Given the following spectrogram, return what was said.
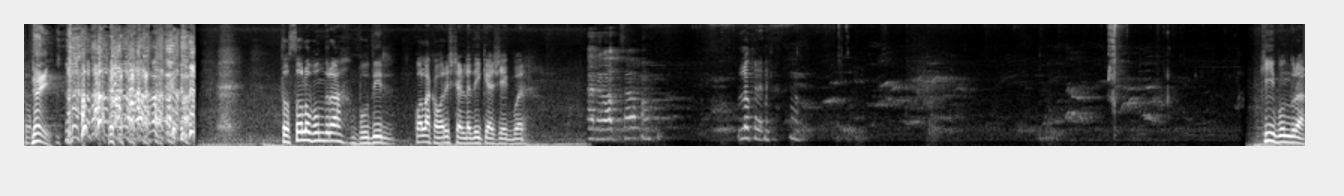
তো नहीं তো চলো বন্ধুরা বৌদির কলা খাওয়ার স্টাইলটা দেখে আসি একবার। কি বন্ধুরা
